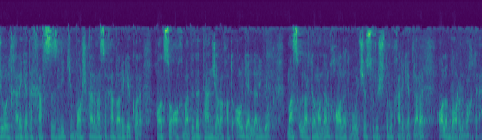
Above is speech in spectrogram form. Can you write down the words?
yo'l harakati xavfsizlik boshqarmasi xabariga ko'ra, hodisa oqibatida tan jarohati olganlar yo'q. Mas'ullar tomonidan holat bo'yicha surishtiruv harakatlari olib borilmoqda.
